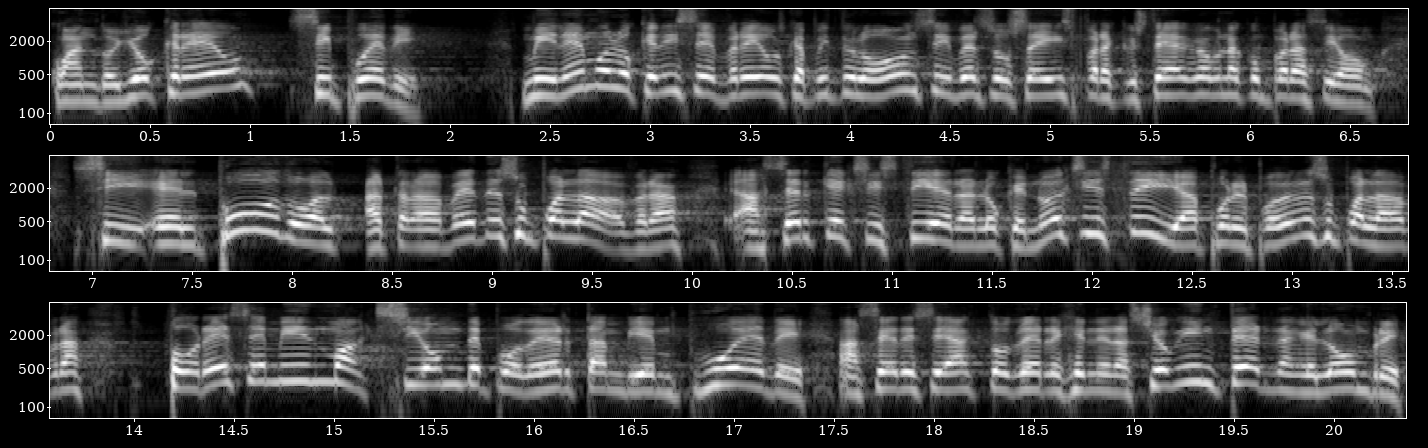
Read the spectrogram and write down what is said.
Cuando yo creo, sí puede. Miremos lo que dice Hebreos capítulo 11 y verso 6 para que usted haga una comparación. Si Él pudo a, través de su palabra hacer que existiera lo que no existía por el poder de su palabra, por esa misma acción de poder también puede hacer ese acto de regeneración interna en el hombre,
